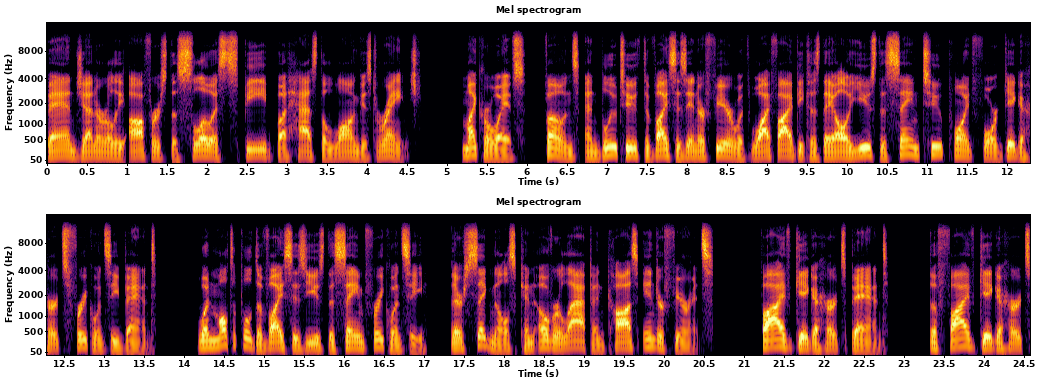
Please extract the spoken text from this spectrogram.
band generally offers the slowest speed but has the longest range. Microwaves, phones, and Bluetooth devices interfere with Wi-Fi because they all use the same 2.4 GHz frequency band. When multiple devices use the same frequency, their signals can overlap and cause interference. 5 GHz band. The 5 GHz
